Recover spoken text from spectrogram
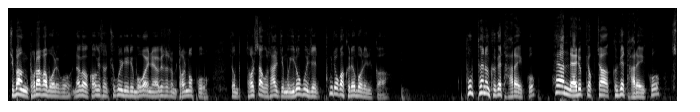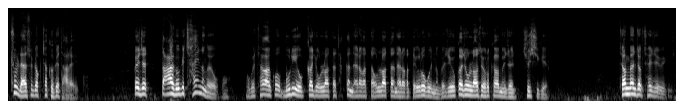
지방 돌아가 버리고 내가 거기서 죽을 일이 뭐가 있냐 여기서 좀 덜 먹고 좀 덜 싸고 살지 뭐 이러고 이제 풍조가 그래 버리니까 부패는 그게 달해 있고 해안 내륙 격차 그게 달해 있고 수출 내수 격차 그게 달해 있고 그러니까 이제 딱 여기 차 있는 거예요. 여기 차갖고 물이 여기까지 올라왔다 잠깐 내려갔다 올라왔다 내려갔다 이러고 있는 거예요. 여기까지 올라와서 이렇게 하면 이제 질식이에요. 전면적 체제 위기죠.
